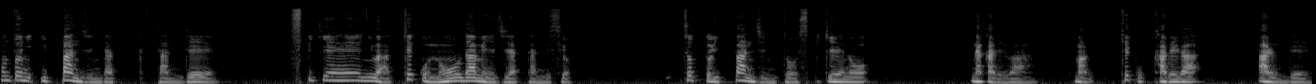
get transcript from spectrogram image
本当に一般人だったんでスピ系には結構ノーダメージだったんですよ。ちょっと一般人とスピ系の中ではまあ結構壁があるんで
